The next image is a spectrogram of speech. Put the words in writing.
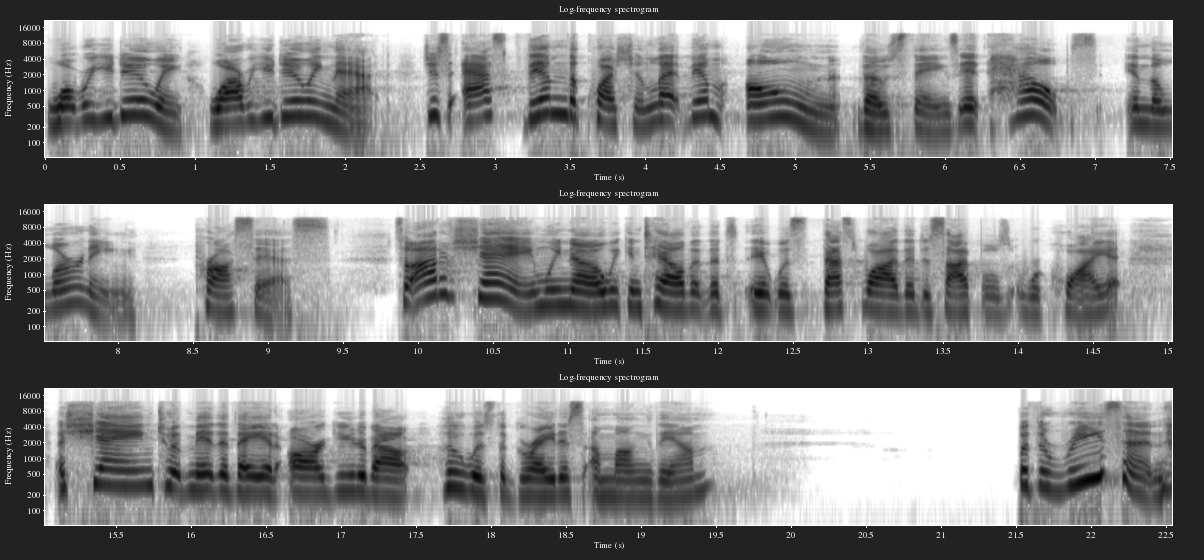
what were you doing? Why were you doing that? Just ask them the question. Let them own those things. It helps in the learning process. So out of shame, we know, we can tell that that's, it was, that's why the disciples were quiet. Ashamed to admit that they had argued about who was the greatest among them. But the reason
